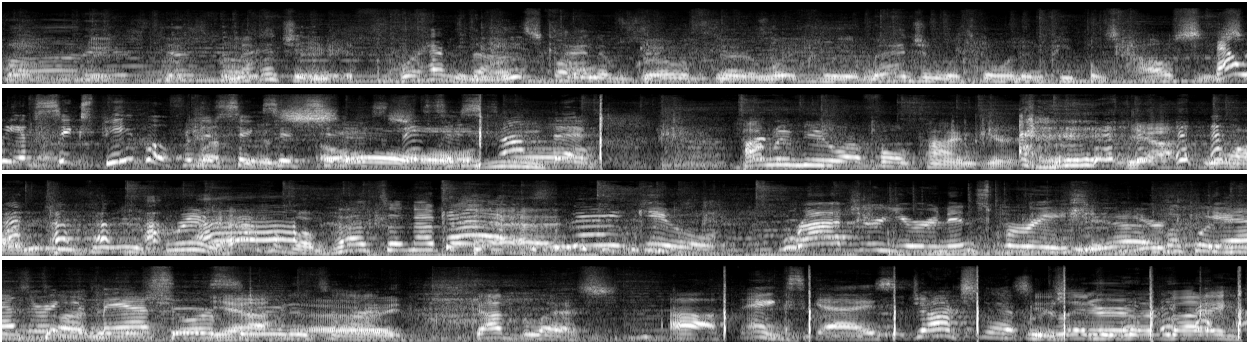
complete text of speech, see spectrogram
fun, it's Imagine if we're having this kind of growth here locally. Imagine what's going in people's houses. Now we have six people for the six at Goodness. six. This is oh. something. How many of you are full time here? Yeah. One, two, three, three. Half of them. That's not Guys, bad. thank you. Roger, you're an inspiration. Yeah, you're look what he's gathering done the in a short masses. Yeah. period of All time. right. God bless. Oh, thanks, guys. The Jock Snappers. See you later, everybody. everybody.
